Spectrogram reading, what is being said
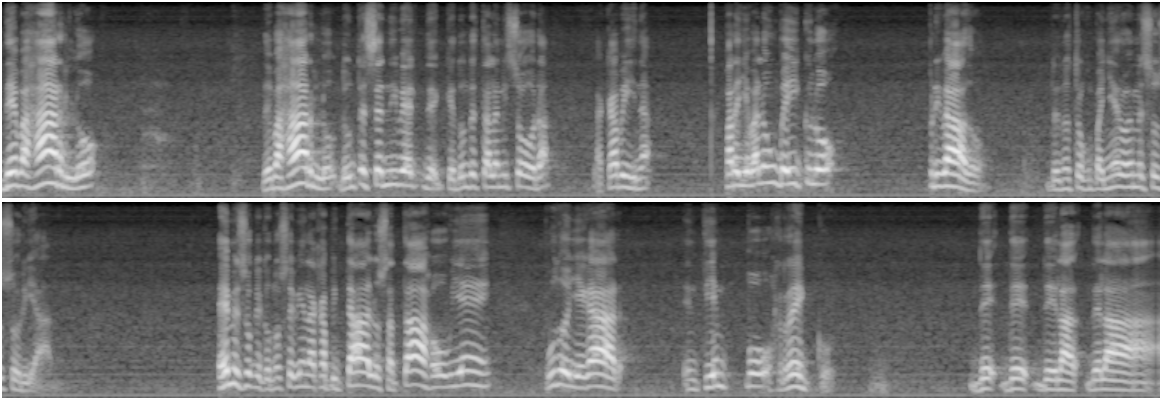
de bajarlo, de bajarlo de un tercer nivel, de, que es donde está la emisora, la cabina, para llevarlo a un vehículo privado de nuestro compañero Emerson Soriano. Emerson que conoce bien la capital, los atajos bien, pudo llegar en tiempo récord de, la, de, la,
